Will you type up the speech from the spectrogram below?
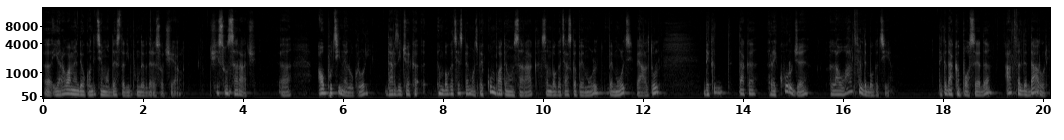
uh, erau oameni de o condiție modestă din punct de vedere social și sunt săraci. Uh, au puține lucruri, dar zice că îmbogățesc pe mulți. Pe cum poate un sărac să îmbogățească pe, mult, pe mulți, pe altul, decât dacă recurge la o altfel de bogăție, decât dacă posedă altfel de daruri.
